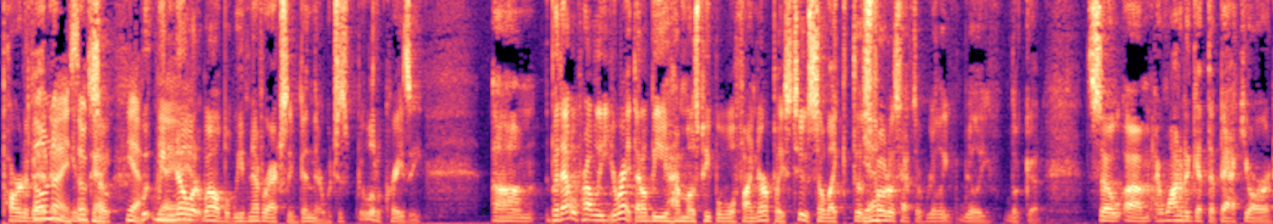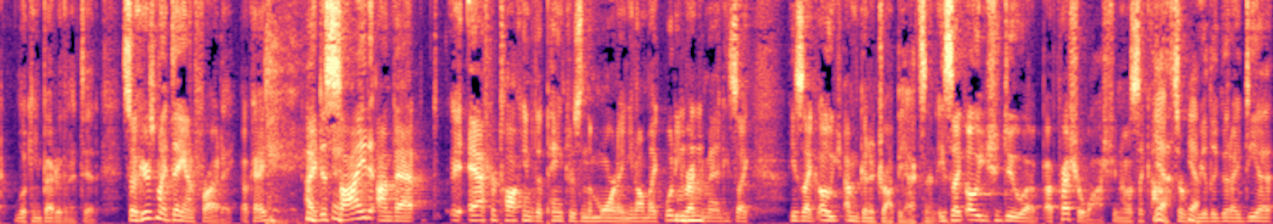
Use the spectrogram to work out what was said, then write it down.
part of it. Oh, and, nice. you know, Okay. So Yeah. we, we Yeah, know yeah, it well, but we've never actually been there, which is a little crazy. Um, but that will probably you're right. That'll be how most people will find our place too. So like those Yeah. photos have to really really look good. So um, I wanted to get the backyard looking better than it did. So here's my day on Friday. Okay, I decide on that after talking to the painters in the morning. You know, I'm like, what do you Mm-hmm. recommend? He's like, he's like, oh, I'm gonna drop the accent. He's like, oh, you should do a, a pressure wash. You know, I was like, oh, Yeah, that's a yeah. really good idea.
